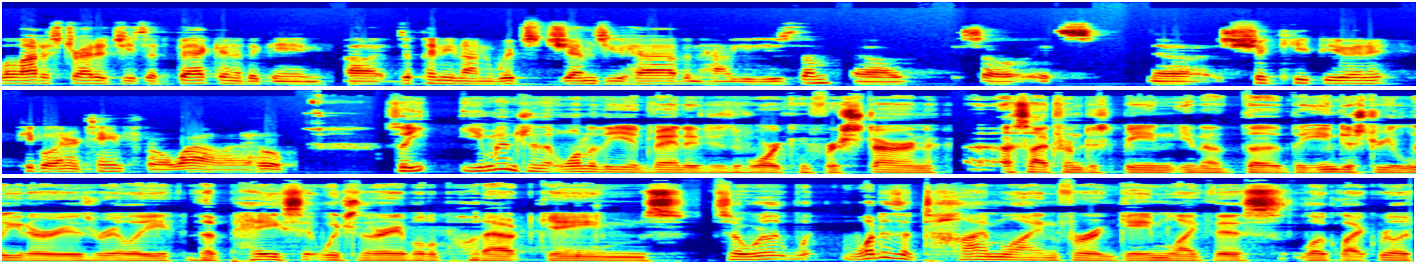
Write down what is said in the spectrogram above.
a lot of strategies at the back end of the game, uh, depending on which gems you have and how you use them. Uh, so it's uh, should keep you in it, people entertained for a while. I hope. So you mentioned that one of the advantages of working for Stern, aside from just being, you know, the the industry leader, is really the pace at which they're able to put out games. So, really, what, does a timeline for a game like this look like? Really,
